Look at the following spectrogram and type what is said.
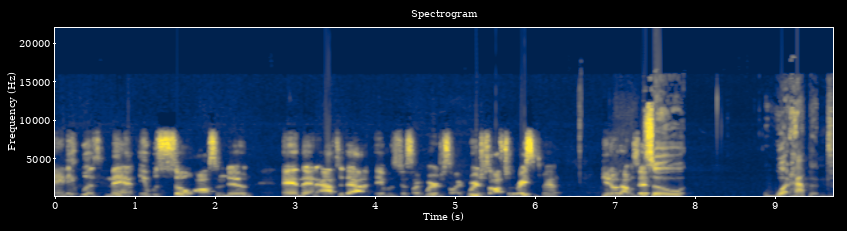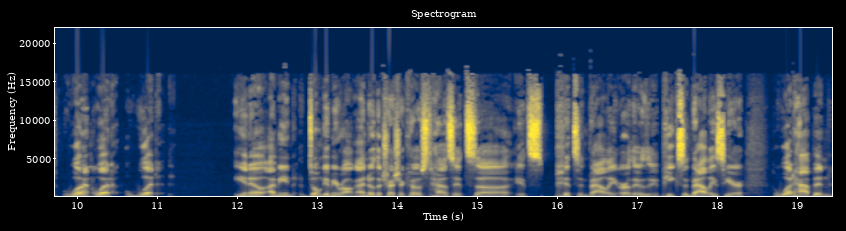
and it was man, it was so awesome, dude. And then after that, it was just like we are just like we are just off to the races, man. You know, that was it. So, what happened? What what what? You know, I mean, don't get me wrong. I know the Treasure Coast has its uh, its pits and valley or the peaks and valleys here. What happened?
